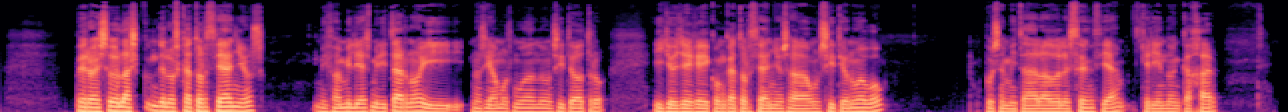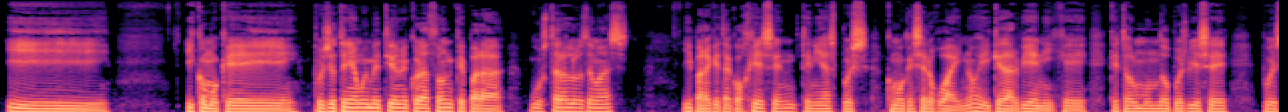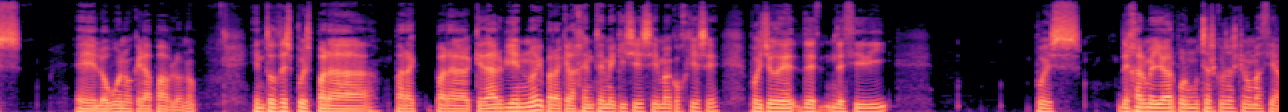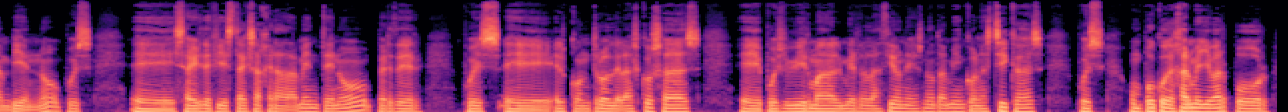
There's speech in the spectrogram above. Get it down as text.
Pero a eso de, las, de los 14 años, mi familia es militar, ¿no? Y nos íbamos mudando de un sitio a otro. Y yo llegué con 14 años a un sitio nuevo, pues en mitad de la adolescencia, queriendo encajar. Y, y como que, pues yo tenía muy metido en el corazón que para gustar a los demás y para que te acogiesen tenías pues como que ser guay, ¿no? Y quedar bien y que, que todo el mundo pues viese pues eh, lo bueno que era Pablo, ¿no? Y entonces, pues para, para, para, quedar bien, ¿no? Y para que la gente me quisiese y me acogiese, pues yo decidí, pues, dejarme llevar por muchas cosas que no me hacían bien, ¿no? Pues eh, salir de fiesta exageradamente, ¿no? Perder, pues, eh, el control de las cosas, pues vivir mal mis relaciones, ¿no? También con las chicas, pues un poco dejarme llevar por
